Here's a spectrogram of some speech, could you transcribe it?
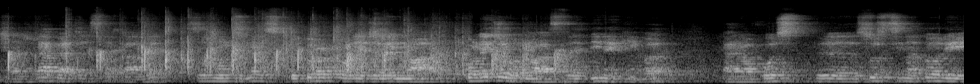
Și aș vrea pe această cale să mulțumesc tuturor colegilor noastre din echipă, care au fost uh, susținătorii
